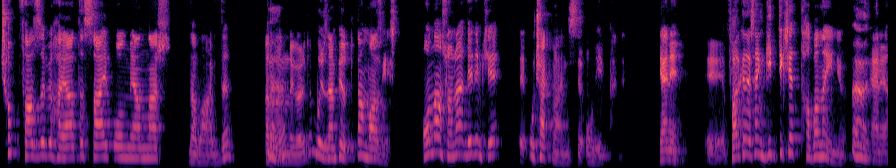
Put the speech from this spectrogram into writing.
çok fazla bir hayata sahip olmayanlar da vardı. Aralarında gördüm. Bu yüzden pilotluktan vazgeçtim. Ondan sonra dedim ki e, uçak mühendisi olayım ben. Yani e, fark edersen gittikçe tabana iniyorum. Evet. Yani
